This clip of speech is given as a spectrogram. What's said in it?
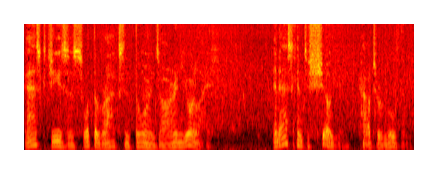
Ask Jesus what the rocks and thorns are in your life, and ask Him to show you how to remove them.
